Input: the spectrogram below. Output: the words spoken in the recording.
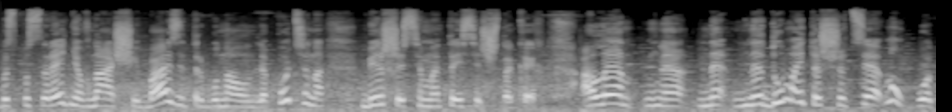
безпосередньо в нашій базі трибуналу для Путіна більше 7 тисяч таких. Але е, не, не думайте, що це ну от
